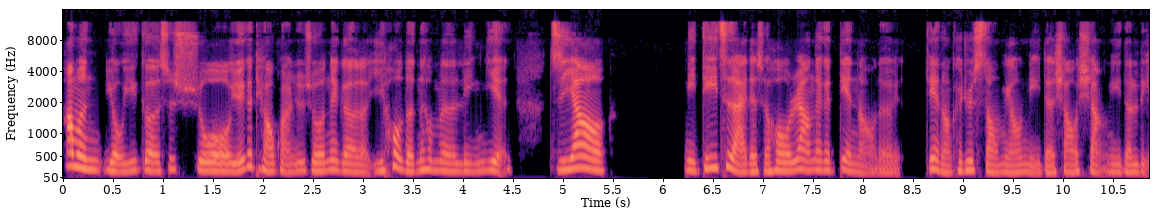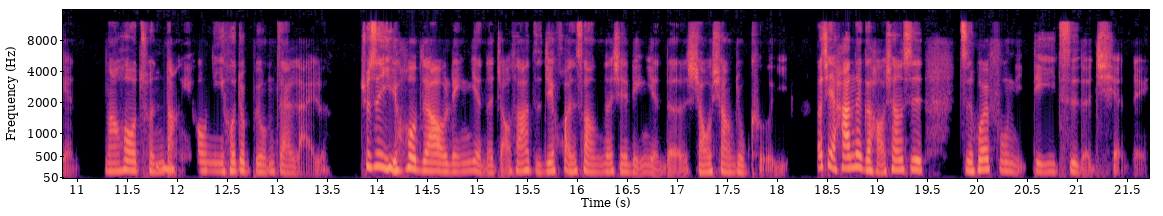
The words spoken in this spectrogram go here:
他们有一个是说有一个条款，就是说那个以后的那他们的灵眼，只要你第一次来的时候，让那个电脑的电脑可以去扫描你的肖像、你的脸，然后存档以后，你以后就不用再来了。就是以后只要有灵眼的角色，他直接换上那些灵眼的肖像就可以，而且他那个好像是只会付你第一次的钱诶，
